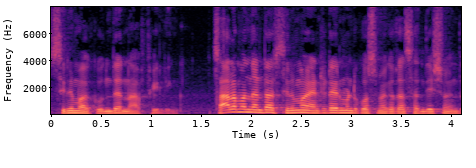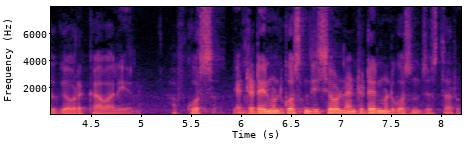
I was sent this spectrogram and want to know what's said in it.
సినిమాకు ఉందని నా ఫీలింగ్. చాలామంది అంటారు సినిమా ఎంటర్టైన్మెంట్ కోసమే కదా సందేశం ఎందుకు ఎవరికి కావాలి అని. అఫ్ కోర్స్ ఎంటర్టైన్మెంట్ కోసం తీసేవాళ్ళు ఎంటర్టైన్మెంట్ కోసం చూస్తారు.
